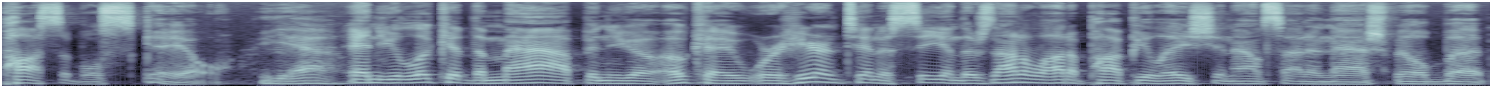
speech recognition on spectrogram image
possible scale. Yeah. And you look at the map and you go, okay, we're here in Tennessee and there's not a lot of population outside of Nashville, but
